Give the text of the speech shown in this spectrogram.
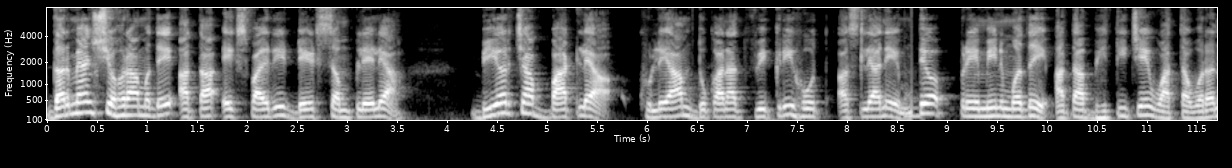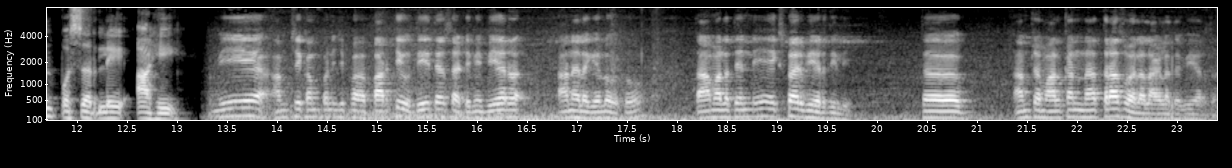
दरम्यान शहरामध्ये आता एक्सपायरी डेट संपलेल्या बियरच्या बाटल्या खुलेआम दुकानात विक्री होत असल्याने मद्यप्रेमींमध्ये आता भीतीचे वातावरण पसरले आहे. मी आमची कंपनीची पा पार्टी होती त्यासाठी मी बिअर आणायला गेलो होतो. तर आम्हाला त्यांनी एक्सपायर बिअर दिली. तर आमच्या मालकांना त्रास व्हायला लागला त्या बिअरचा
